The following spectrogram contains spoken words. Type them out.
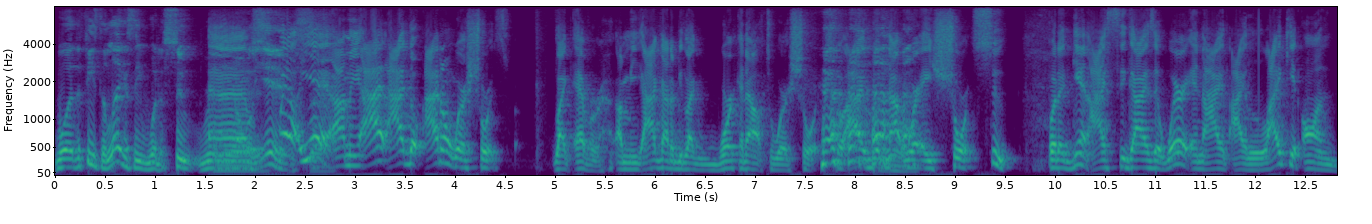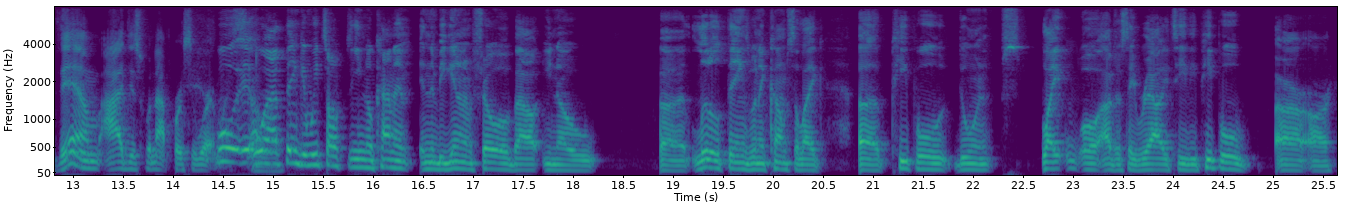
well, the defeats of legacy what a suit really, Um, is. well, yeah. I mean, I, I don't I don't wear shorts like ever. I mean, I got to be like working out to wear shorts. So I would not wear a short suit. But again, I see guys that wear it, and I I like it on them. I just would not personally wear it. Well, it, well, I think, and we talked, you know, kind of in the beginning of the show about, you know, uh, little things when it comes to like uh, people doing like, well, I'll just say reality TV. People are are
